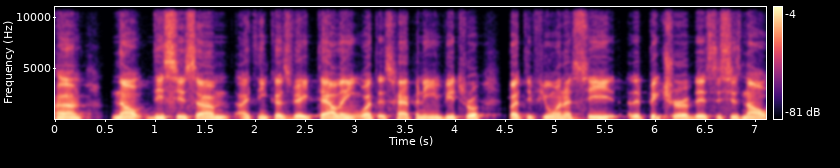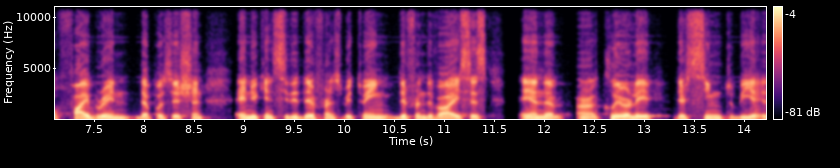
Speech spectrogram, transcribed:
Uh, now, this is, um, I think, is very telling what is happening in vitro. But if you want to see the picture of this, this is now fibrin deposition. And you can see the difference between different devices. And um, uh, clearly, there seemed to be,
